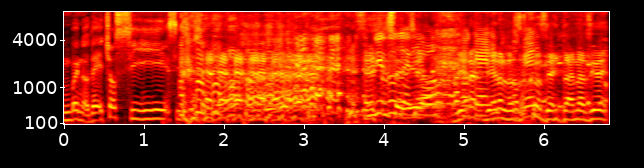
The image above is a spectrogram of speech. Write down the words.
Bueno, de hecho, sí, sí sucedió. Sí, sucedió. Ok, ok. de Aitana así de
